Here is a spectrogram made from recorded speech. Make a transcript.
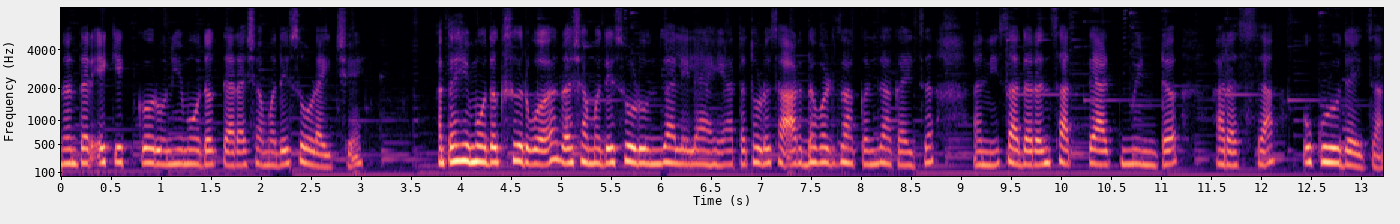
नंतर एक एक करून हे मोदक त्या रशामध्ये सोडायचे. आता हे मोदक सर्व रशामध्ये सोडून झालेले आहे. आता थोडंसं अर्धवट झाकण झाकायचं आणि साधारण सात ते आठ मिनटं हा रस्सा उकळू द्यायचा.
